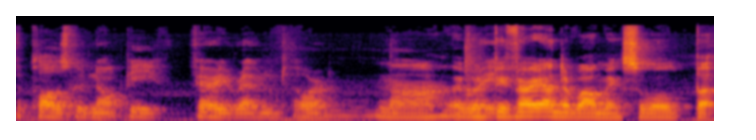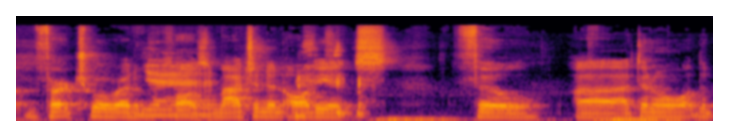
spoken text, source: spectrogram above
applause would not be very round or nah, it would be very underwhelming. So we'll, but virtual round of Yeah. applause. Imagine an audience full. Uh, I don't know what the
